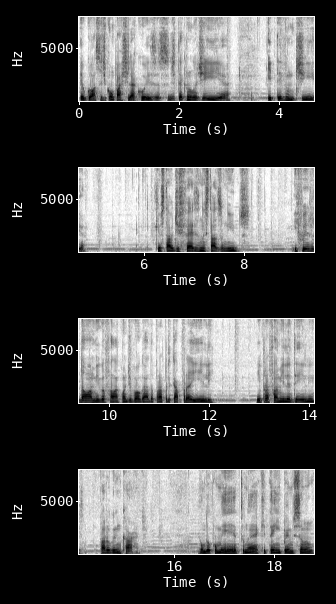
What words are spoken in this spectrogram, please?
Eu gosto de compartilhar coisas de tecnologia e teve um dia que eu estava de férias nos Estados Unidos e fui ajudar um amigo a falar com um advogado para aplicar para ele e para a família dele para o green card. É um documento, né, que tem permissão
